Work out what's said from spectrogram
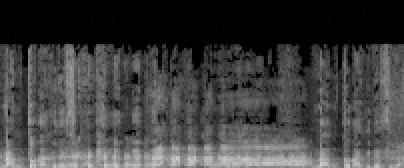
え。なんとなくですが。なんとなくですが。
